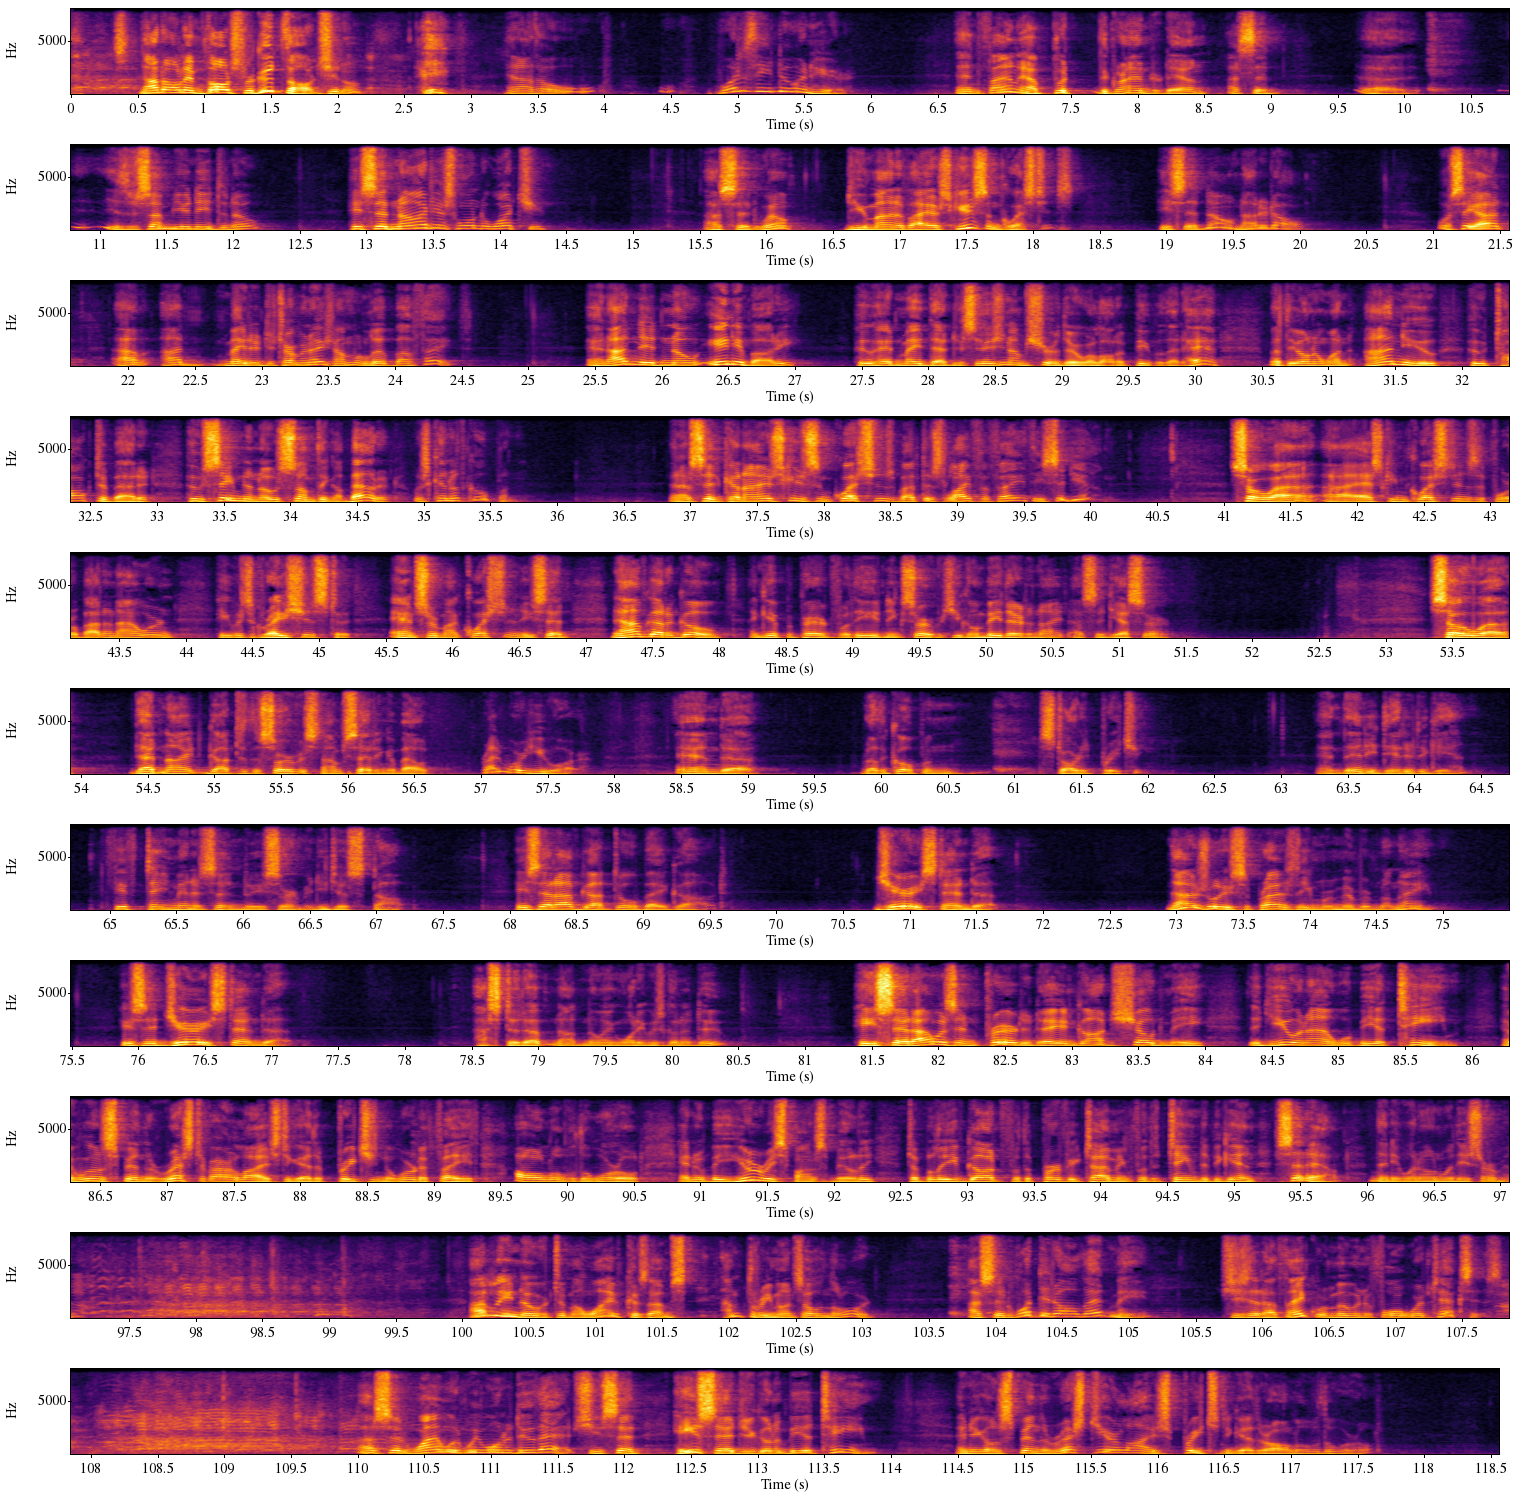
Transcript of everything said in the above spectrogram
not all them thoughts were good thoughts, you know. and I thought, what is he doing here? And finally, I put the grinder down. I said, uh, Is there something you need to know? He said, No, I just wanted to watch you. I said, Well, do you mind if I ask you some questions? He said, No, not at all. Well, see, I, I, I made a determination I'm going to live by faith. And I didn't know anybody who had made that decision. I'm sure there were a lot of people that had, but the only one I knew who talked about it, who seemed to know something about it, was Kenneth Copeland. And I said, Can I ask you some questions about this life of faith? He said, Yeah. So I, I asked him questions for about an hour, and he was gracious to answer my question. And he said, Now I've got to go and get prepared for the evening service. You going to be there tonight? I said, Yes, sir. So uh, that night, got to the service, and I'm sitting about right where you are. And uh, Brother Copeland started preaching. And then he did it again. 15 minutes into his sermon, he just stopped. He said, I've got to obey God. Jerry, stand up. Now I was really surprised he even remembered my name. He said, Jerry, stand up. I stood up, not knowing what he was going to do. He said, I was in prayer today, and God showed me that you and I will be a team. And we're going to spend the rest of our lives together preaching the word of faith all over the world. And it'll be your responsibility to believe God for the perfect timing for the team to begin. Set out. And then he went on with his sermon. I leaned over to my wife because I'm, I'm three months old in the Lord. I said, What did all that mean? She said, I think we're moving to Fort Worth, Texas. I said, Why would we want to do that? She said, He said you're going to be a team and you're going to spend the rest of your lives preaching together all over the world.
